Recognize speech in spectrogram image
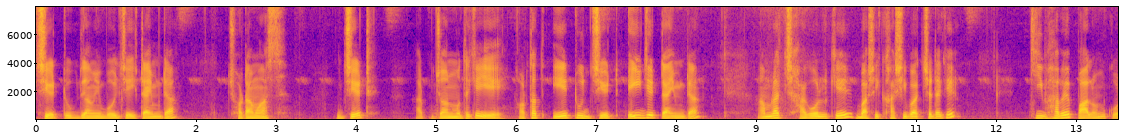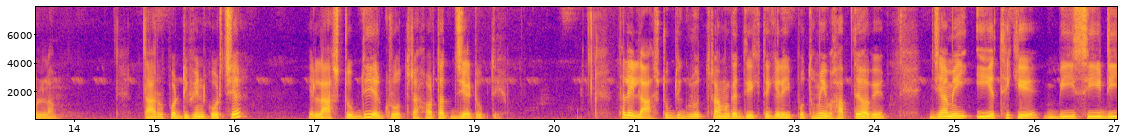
জেড অবধি আমি বলছি এই টাইমটা ছটা মাস জেড আর জন্ম থেকে এ অর্থাৎ এ টু জেড এই যে টাইমটা আমরা ছাগলকে বা সেই খাসি বাচ্চাটাকে কীভাবে পালন করলাম? তার উপর ডিপেন্ড করছে এর লাস্ট অবধি এর গ্রোথটা অর্থাৎ জেড অবধি। তাহলে এই লাস্ট অবধি গ্রোথটা আমাকে দেখতে গেলেই প্রথমেই ভাবতে হবে যে আমি এ থেকে B C D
